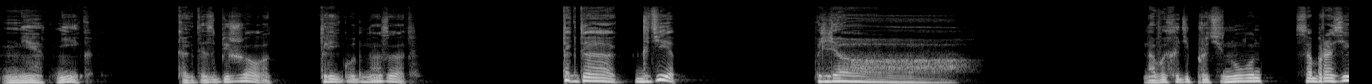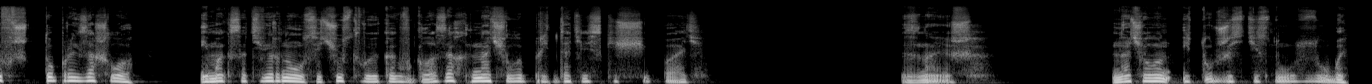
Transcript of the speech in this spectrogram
«Нет, Ник, когда сбежала три года назад». «Тогда где?» «Бля...» На выходе протянул он, сообразив, что произошло, и Макс отвернулся, чувствуя, как в глазах начало предательски щипать. «Знаешь...» Начал он и тут же стиснул зубы.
